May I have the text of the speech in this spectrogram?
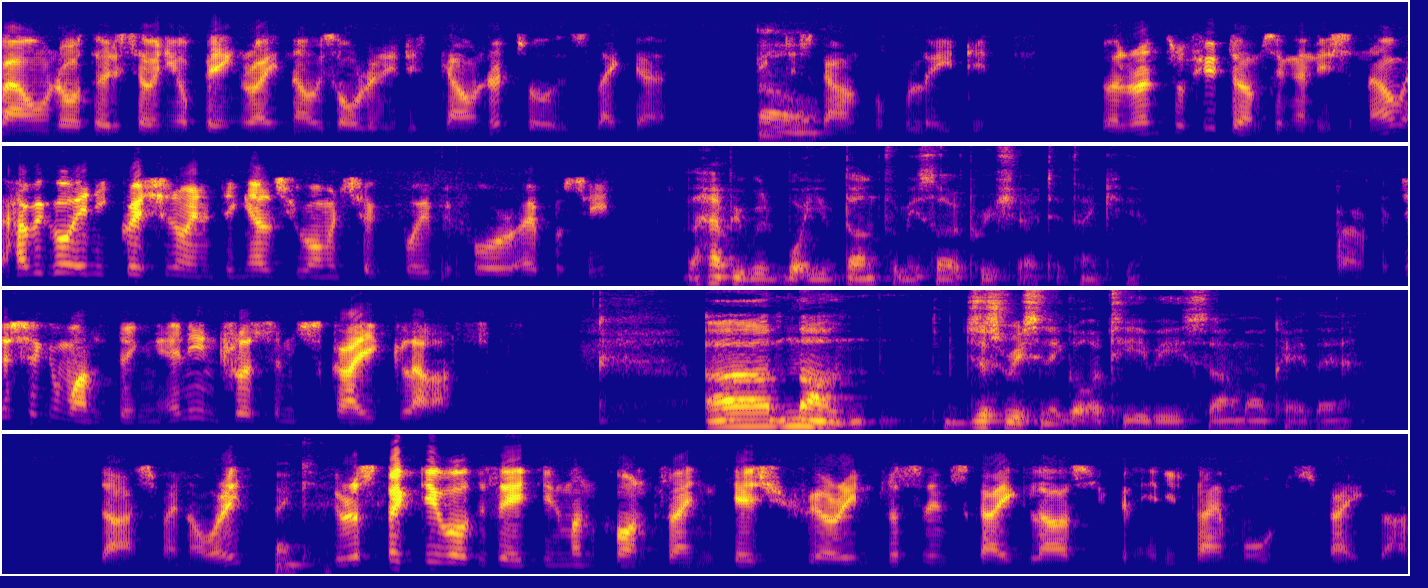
pound or 37 you're paying right now is already discounted, so it's like a Oh. discount for full 18. So I'll run through a few terms and conditions now. Have you got any question or anything else you want me to check for you before I proceed? Happy with what you've done for me, so I appreciate it. Thank you. Perfect. Just checking one thing. Any interest in Sky Glass? Um, no, just recently got a TV, so I'm okay there. That's fine. No worries. Thank you. Irrespective of this 18-month contract, in case if you're interested in Sky Glass, you can anytime move to Sky Glass.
